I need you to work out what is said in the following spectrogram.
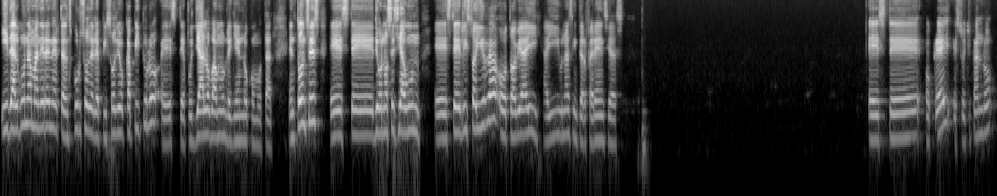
y de alguna manera en el transcurso del episodio capítulo, este, pues ya lo vamos leyendo como tal. Entonces, este, digo, no sé si aún esté listo Irra o todavía hay, hay unas interferencias. Este, ok, estoy checando.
